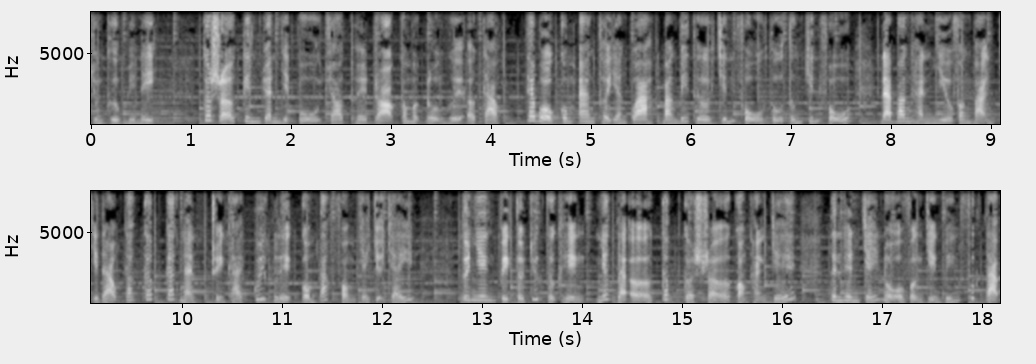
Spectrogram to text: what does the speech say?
chung cư mini cơ sở kinh doanh dịch vụ cho thuê trọ có mật độ người ở cao. Theo Bộ Công an thời gian qua, Ban Bí thư Chính phủ, Thủ tướng Chính phủ đã ban hành nhiều văn bản chỉ đạo các cấp các ngành triển khai quyết liệt công tác phòng cháy chữa cháy. Tuy nhiên, việc tổ chức thực hiện, nhất là ở cấp cơ sở còn hạn chế, tình hình cháy nổ vẫn diễn biến phức tạp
